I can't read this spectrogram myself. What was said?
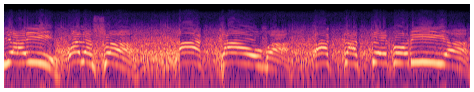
E aí, olha só, a calma, a categoria,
